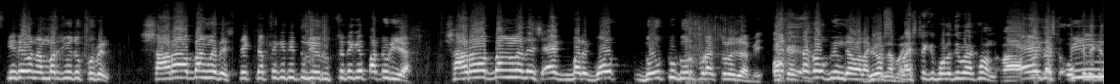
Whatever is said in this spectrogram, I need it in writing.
স্ক্রিনে দেওয়া নাম্বার যোগাযোগ করবেন। সারা বাংলাদেশ টেকনাফ থেকে তেতুলিয়া রূপসা থেকে পাটুরিয়া সারা বাংলাদেশ একবারে ডোর টু ডোর প্রোডাক্ট চলে যাবে। এক টাকাও অগ্রিম দেওয়া লাগবে না ভাই। প্রাইসটা কি বলে দিব এখন? এই যে ওকে লিখে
